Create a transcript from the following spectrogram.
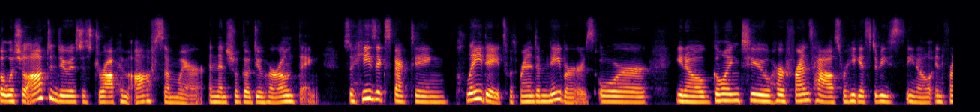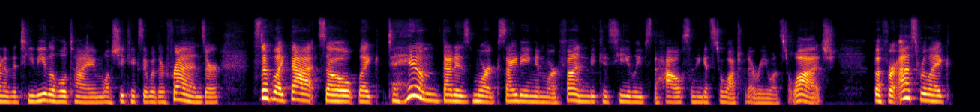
but what she'll often do is just drop him off somewhere and then she'll go do her own thing. So he's expecting play dates with random neighbors or, you know, going to her friend's house where he gets to be, you know, in front of the TV the whole time while she kicks it with her friends or stuff like that. So, like, to him, that is more exciting and more fun because he leaves the house and he gets to watch whatever he wants to watch. But for us, we're like,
